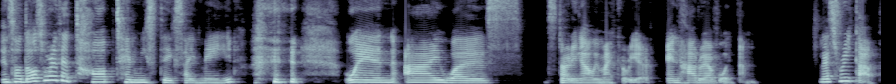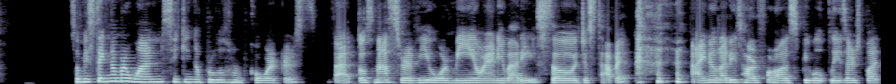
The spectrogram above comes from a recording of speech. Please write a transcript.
And so those were the top 10 mistakes I made when I was starting out in my career and how to avoid them. Let's recap. So, mistake number one seeking approval from coworkers. That does not serve you or me or anybody. So, just stop it. I know that is hard for us people pleasers, but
